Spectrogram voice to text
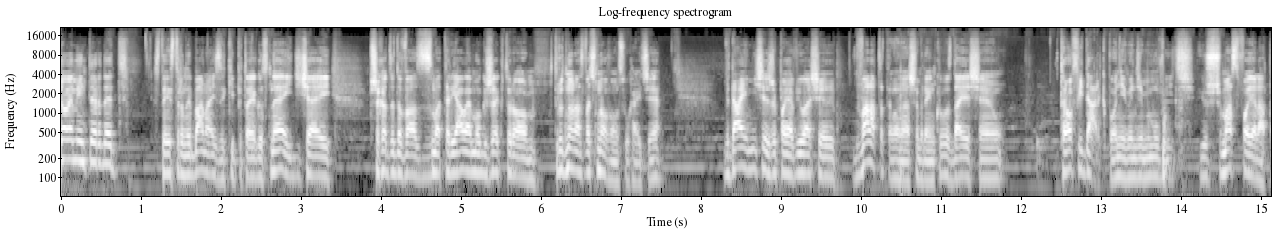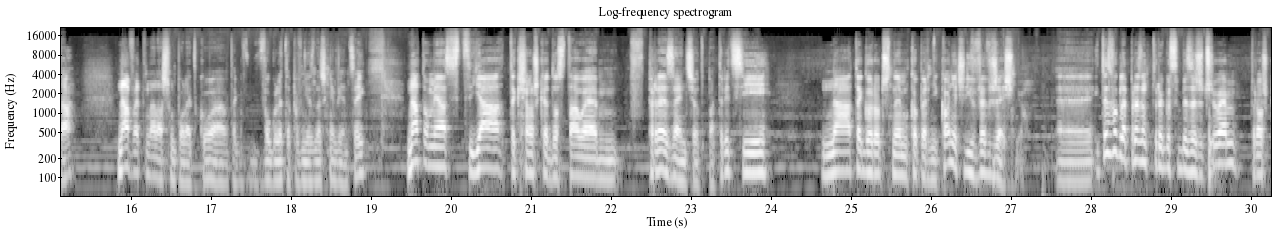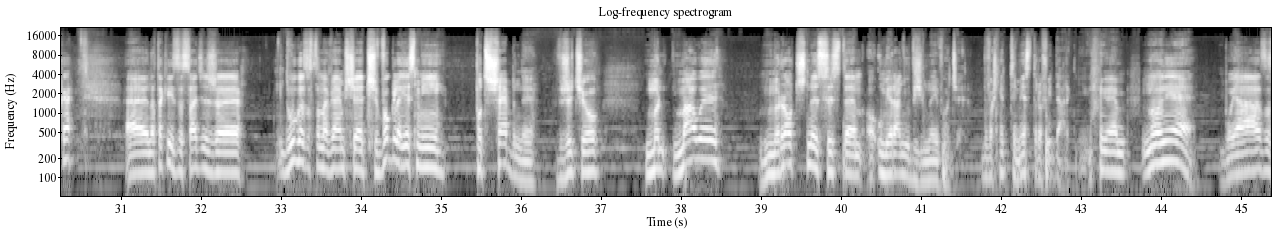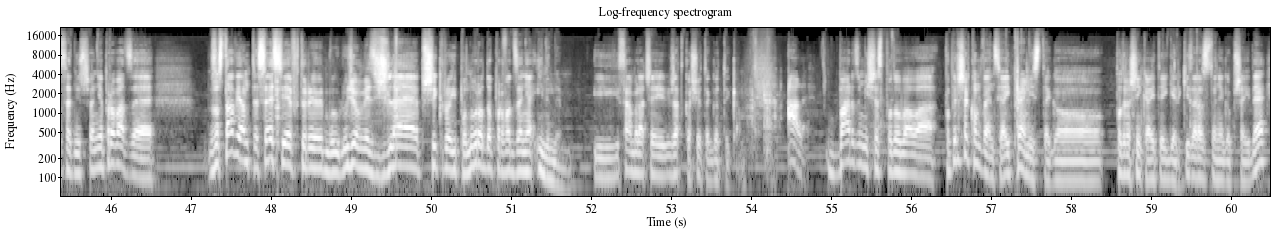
Czołem internet, z tej strony Banaj z ekipy To Jego Tnę i dzisiaj przychodzę do was z materiałem o grze, którą trudno nazwać nową, słuchajcie. Wydaje mi się, że pojawiła się dwa lata temu na naszym rynku, zdaje się Trophy Dark, bo o niej będziemy mówić, już ma swoje lata, nawet na naszym poletku, a tak w ogóle to pewnie znacznie więcej. Natomiast ja tę książkę dostałem w prezencie od Patrycji na tegorocznym Kopernikonie, czyli we wrześniu. E, I to jest w ogóle prezent, którego sobie zażyczyłem troszkę, e, na takiej zasadzie, że długo zastanawiałem się, czy w ogóle jest mi potrzebny w życiu mały, mroczny system o umieraniu w zimnej wodzie. Bo właśnie tym jest Trophy Dark. I mówiłem, no nie, bo ja zasadniczo nie prowadzę. Zostawiam te sesje, w których ludziom jest źle, przykro i ponuro do prowadzenia innym. I sam raczej rzadko się tego tykam. Ale bardzo mi się spodobała po pierwsze konwencja i premis tego podręcznika i tej gierki, zaraz do niego przejdę.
